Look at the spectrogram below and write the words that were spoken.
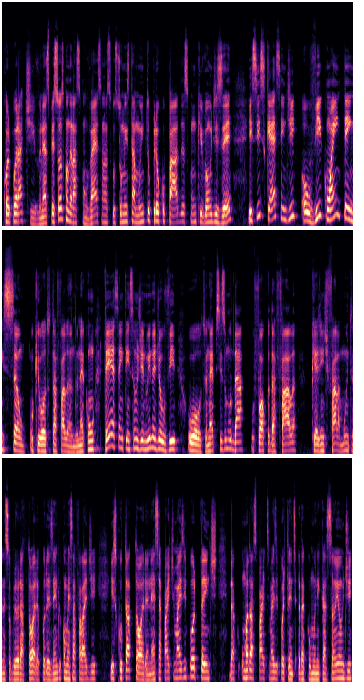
corporativo, né? As pessoas quando elas conversam, elas costumam estar muito preocupadas com o que vão dizer e se esquecem de ouvir com a intenção o que o outro está falando, né? Com ter essa intenção genuína de ouvir o outro, né? Preciso mudar o foco da fala que a gente fala muito né, sobre oratória, por exemplo, e começar a falar de escutatória, né? Essa é a parte mais importante, da, uma das partes mais importantes é da comunicação e onde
